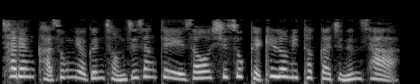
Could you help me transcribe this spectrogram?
차량 가속력은 정지 상태에서 시속 100km까지는 4.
